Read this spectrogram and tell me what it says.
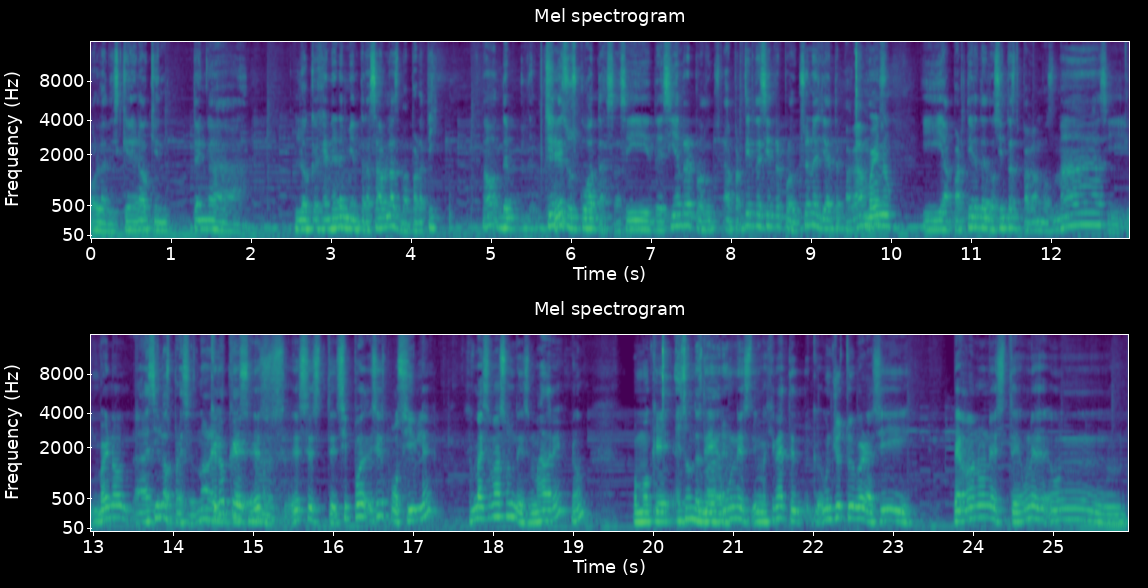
O la disquera o quien tenga lo que genere mientras hablas, va para ti. ¿No? De- de- tiene Sí. sus cuotas, así de 100 reproducciones, a partir de 100 reproducciones ya te pagamos. Bueno, Y a partir de 200 te pagamos más y bueno, así los precios, ¿no? creo que es, este, sí, puede, sí es posible, es más, es más un desmadre, ¿no? Como que Es un de desmadre. un, este, imagínate, un youtuber así, perdón, un este, un, un,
